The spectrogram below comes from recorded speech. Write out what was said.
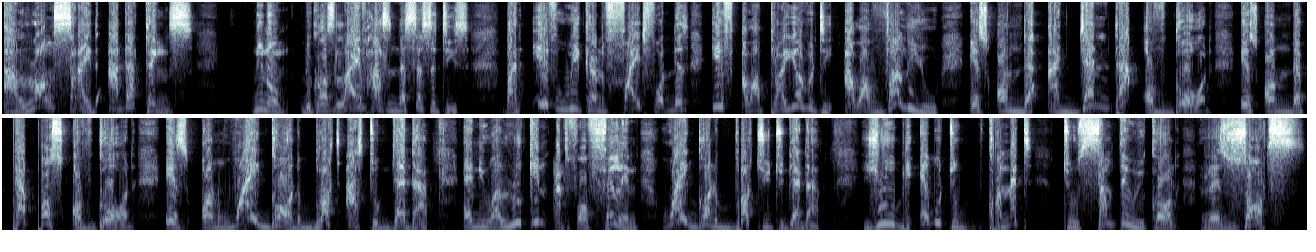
alongside other things, you know, because life has necessities. But if we can fight for this, if our priority, our value is on the agenda of God, is on the purpose of God, is on why God brought us together, and you are looking at fulfilling why God brought you together, you'll be able to connect to something we call results.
